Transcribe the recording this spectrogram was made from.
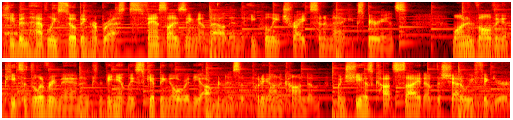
She'd been happily soaping her breasts, fantasizing about an equally trite cinematic experience, one involving a pizza delivery man and conveniently skipping over the awkwardness of putting on a condom, when she has caught sight of the shadowy figure.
